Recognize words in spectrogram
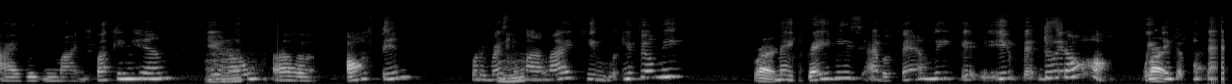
I wouldn't mind fucking him, you Mhm. know, uh, often for the rest Mhm. of my life. He, you feel me? Right. Make babies, have a family, get- you do it all. We Right. think about that.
